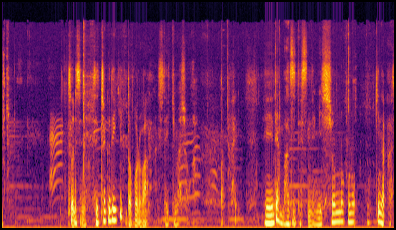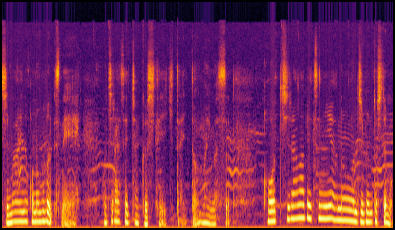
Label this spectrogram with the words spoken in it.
ー、そうですね、接着できるところはしていきましょうか。えー、ではまずですね、ミッションのこの大きな足回りのこの部分ですね、こちら接着していきたいと思います。こちらは別にあの自分としても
